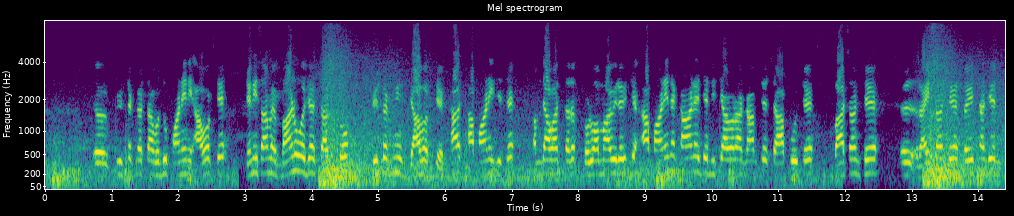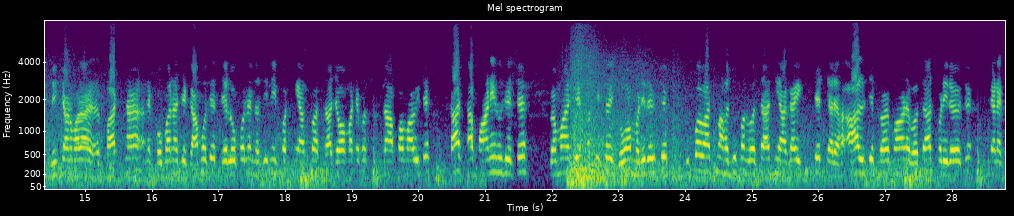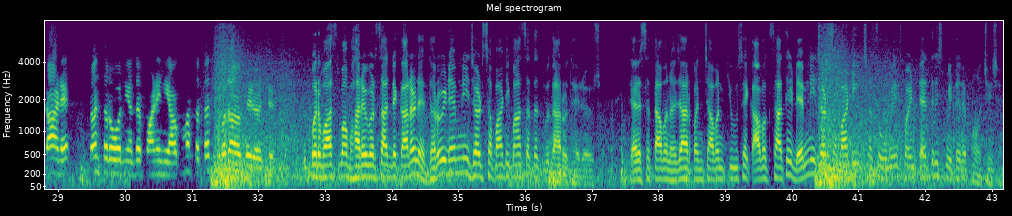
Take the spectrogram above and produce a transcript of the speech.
ક્યુસેક કરતાં વધુ પાણીની આવક છે. જેની સામે બાણું હજાર સાતસો ક્યુસેકની આવક છે. ખાસ આ પાણી જે છે, અમદાવાદ તરફ છોડવામાં આવી રહ્યું છે. આ પાણીને કારણે જે નીચાણવાળા ગામ છે, શાહપુર છે, બાસણ છે અ, રાયસણ છે સહિતના જે નીચાણવાળા ભાટના અને કોબાના જે ગામો છે તે લોકોને નદીની પટની આસપાસ ન જવા માટે પણ સૂચના આપવામાં આવી છે. ખાસ આ પાણીનું જે છે પ્રમાણ જે અતિશય જોવા મળી રહ્યું છે. ઉપરવાસમાં હજુ પણ વરસાદની આગાહી છે ત્યારે હાલ જે પ્રમાણે વરસાદ પડી રહ્યો છે તેને કારણે ત્રણ સરોવરની અંદર પાણીની આવકમાં સતત વધારો થઈ રહ્યો છે. ઉપરવાસમાં ભારે વરસાદને કારણે ધરોઈ ડેમની જળ સપાટીમાં સતત વધારો થઈ રહ્યો છે. ત્યારે સત્તાવન હજાર પંચાવન ક્યુસેક આવક સાથે ડેમની જળ સપાટી છસો ઓગણીસ પોઈન્ટ તેત્રીસ મીટરે પહોંચી છે.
